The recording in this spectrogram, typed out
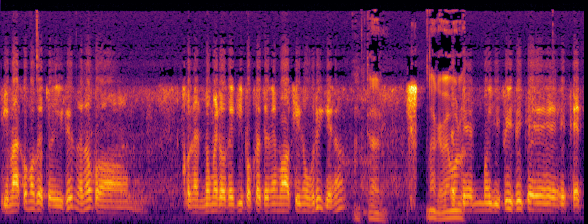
y más como te estoy diciendo, ¿no? Con, con el número de equipos que tenemos aquí en Ubrique, ¿no? Claro es, muy difícil que,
